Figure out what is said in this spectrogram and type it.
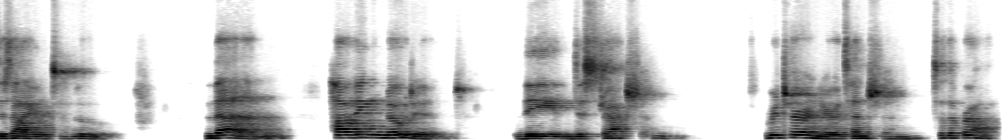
desire to move. Then, having noted the distraction, return your attention to the breath.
